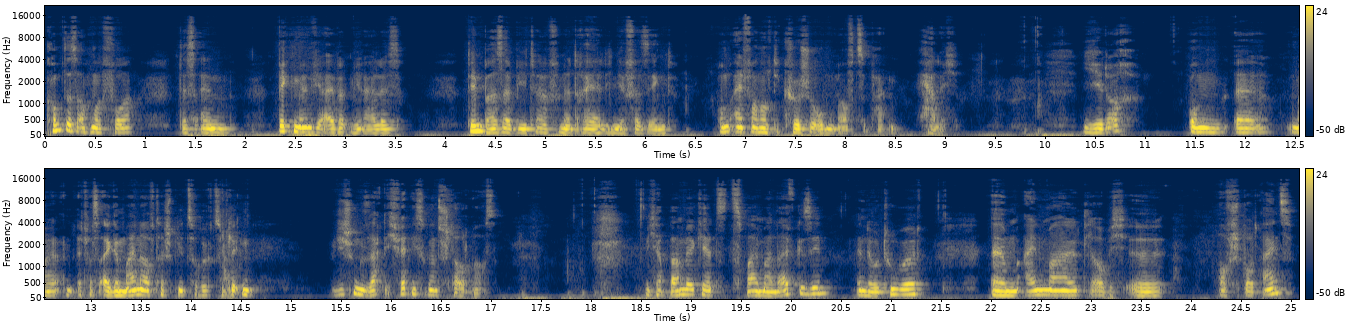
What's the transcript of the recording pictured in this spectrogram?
kommt es auch mal vor, dass ein Bigman wie Albert Miralles den Buzzerbeater von der Dreierlinie versenkt, um einfach noch die Kirsche oben drauf zu packen. Herrlich. Jedoch, um äh, mal etwas allgemeiner auf das Spiel zurückzublicken, wie schon gesagt, ich werde nicht so ganz schlau draus. Ich habe Bamberg jetzt zweimal live gesehen in der O2 World. Ähm, einmal, glaube ich, äh, auf Sport 1.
